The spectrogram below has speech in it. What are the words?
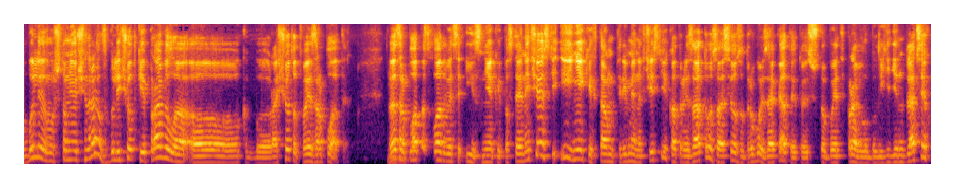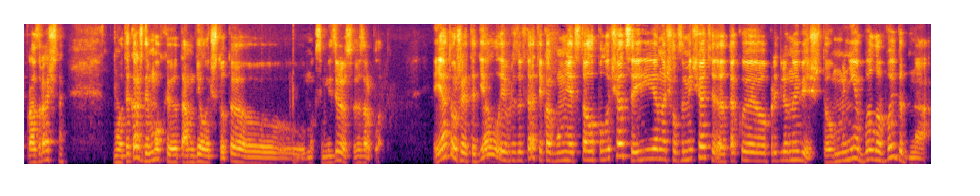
были, что мне очень нравилось, были четкие правила э, как бы расчета твоей зарплаты. Твоя зарплата складывается из некой постоянной части и неких там переменных частей, которые за то, за все, за другой, за пятое, то есть чтобы это правило было едино для всех, прозрачно. Вот, и каждый мог э, там делать что-то, э, максимизируя свою зарплату. И я тоже это делал, и в результате как бы у меня это стало получаться, и я начал замечать э, такую определенную вещь, что мне было выгодно,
